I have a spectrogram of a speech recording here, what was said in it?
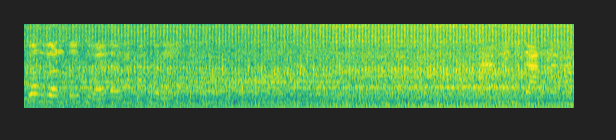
เครื่องยนต์สวยๆเลยนะครับตัวนี้น้ำไม่มีดันนะครับ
